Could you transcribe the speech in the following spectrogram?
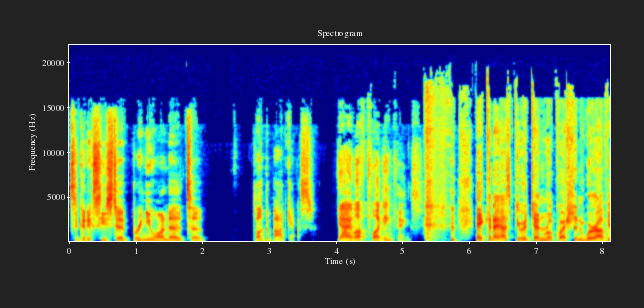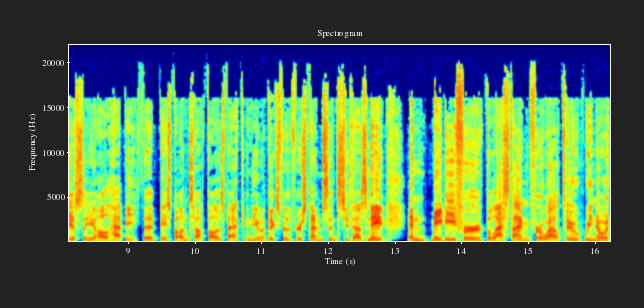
it's a good excuse to bring you on to to plug the podcast. Yeah, I love plugging things. hey, can I ask you a general question? We're obviously all happy that baseball and softball is back in the Olympics for the first time since 2008, and maybe for the last time for a while too. We know it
